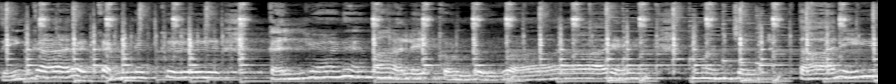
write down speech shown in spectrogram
சிங்கார கண்ணுக்கு கல்யாண மாலை கொண்டு வாரே. மஞ்சள் தாலியும்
